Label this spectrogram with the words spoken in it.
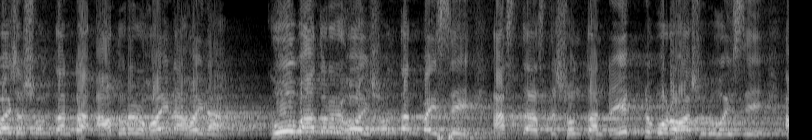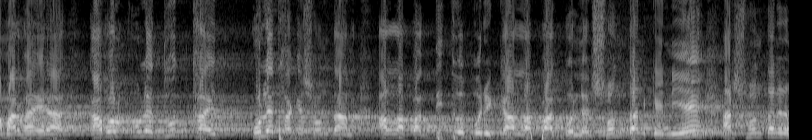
বয়সের সন্তানটা আদরের হয় না হয় না, খুব আদরের হয়, সন্তান পাইছে, আস্তে আস্তে সন্তানটা একটু বড় হওয়া শুরু হয়েছে আমার ভাইয়েরা, কাবল কুলে দুধ খায়, কোলে থাকে সন্তান, আল্লাহ পাক দ্বিতীয় পরীক্ষা আল্লাহ পাক বললেন, সন্তানকে নিয়ে আর সন্তানের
